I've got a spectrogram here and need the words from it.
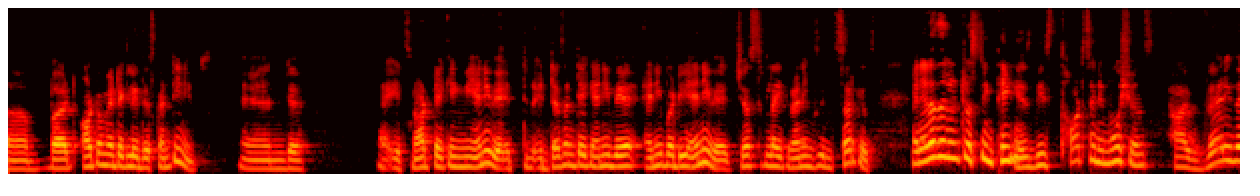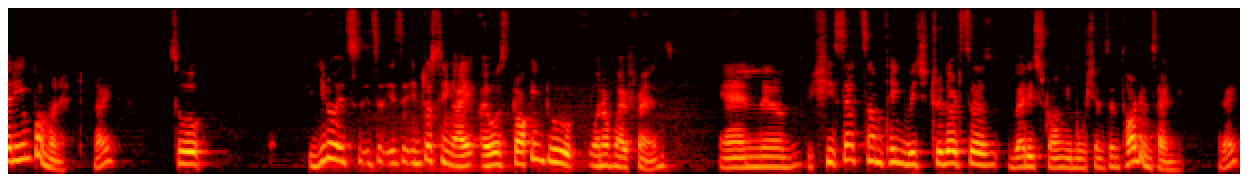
uh, but automatically this continues and uh, it's not taking me anywhere. It, it doesn't take anywhere anybody anywhere. Just like running in circles. And another interesting thing is these thoughts and emotions are very very impermanent right? So you know it's it's, it's interesting. I, I was talking to one of my friends and um, she said something which triggered very strong emotions and thought inside me right?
